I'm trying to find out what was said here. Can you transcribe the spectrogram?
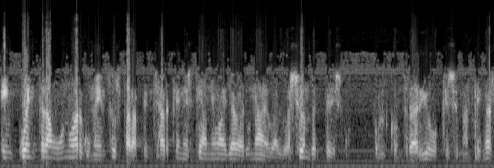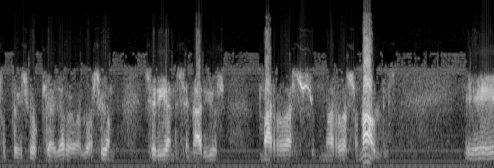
encuentra uno argumentos para pensar que en este año vaya a haber una devaluación del peso. Por el contrario, que se mantenga su precio o que haya revaluación serían escenarios más, más razonables. Eh,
